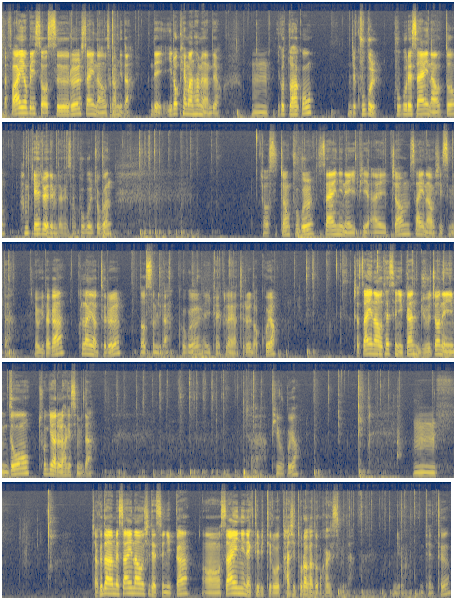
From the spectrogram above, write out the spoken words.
자, 파이어베이스 어스를 sign out을 합니다. 근데 이렇게만 하면 안 돼요. 음, 이것도 하고 이제 구글, 구글의 sign out도 함께 해줘야 됩니다. 그래서 구글 쪽은 just.google signin api.sign out이 있습니다. 여기다가 클라이언트를 넣습니다. 구글 API 클라이언트를 넣고요. 자, 사인아웃 했으니까 유저네임도 초기화를 하겠습니다. 자, 비우고요. 음. 자, 그 다음에 사인아웃이 됐으니까 어, 사인인 액티비티로 다시 돌아가도록 하겠습니다. 뉴 인텐트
